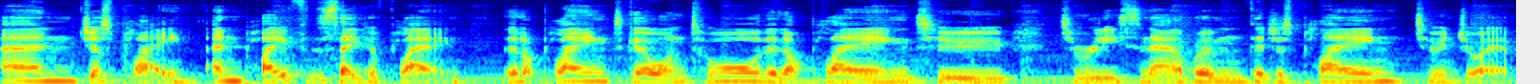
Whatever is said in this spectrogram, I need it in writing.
and just play and play for the sake of playing. They're not playing to go on tour, they're not playing to to release an album, they're just playing to enjoy it.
